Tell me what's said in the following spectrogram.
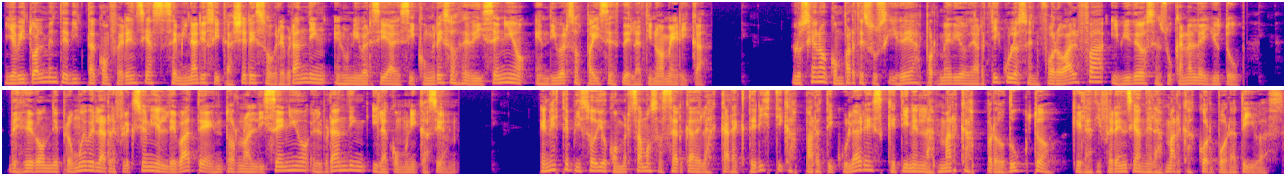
y habitualmente dicta conferencias, seminarios y talleres sobre branding en universidades y congresos de diseño en diversos países de Latinoamérica. Luciano comparte sus ideas por medio de artículos en Foro Alfa y videos en su canal de YouTube, desde donde promueve la reflexión y el debate en torno al diseño, el branding y la comunicación. En este episodio conversamos acerca de las características particulares que tienen las marcas producto que las diferencian de las marcas corporativas.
